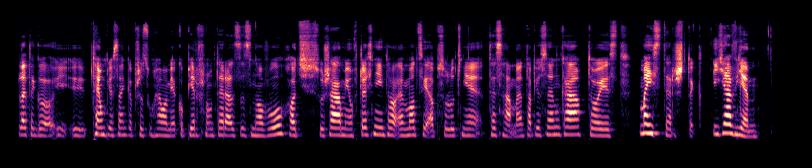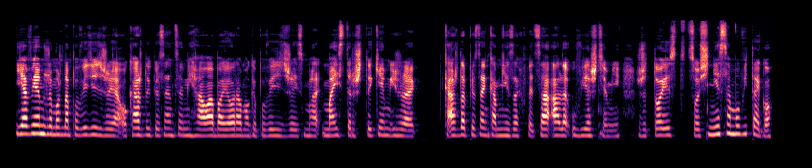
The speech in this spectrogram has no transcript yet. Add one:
dlatego y, y, tę piosenkę przesłuchałam jako pierwszą teraz znowu, choć słyszałam ją wcześniej, to emocje absolutnie te same. Ta piosenka to jest majstersztyk. I ja wiem, ja wiem, że można powiedzieć, że ja o każdej piosence Michała Bajora mogę powiedzieć, że jest majstersztykiem i że Każda piosenka mnie zachwyca, ale uwierzcie mi, że to jest coś niesamowitego.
